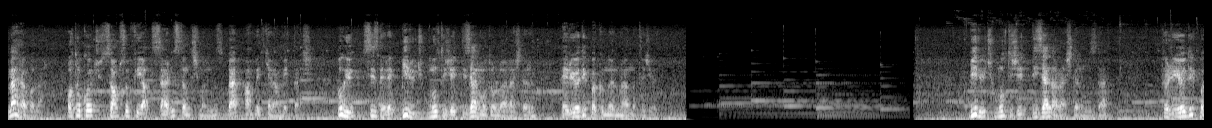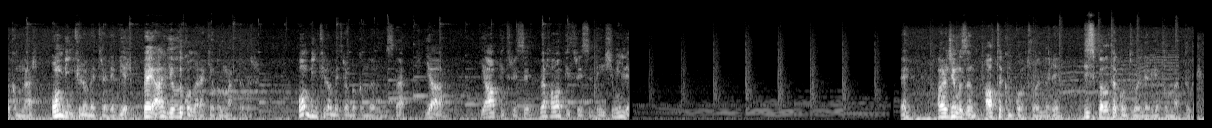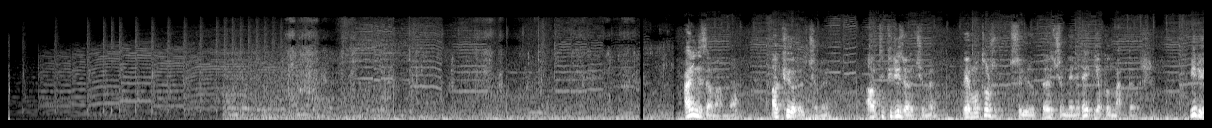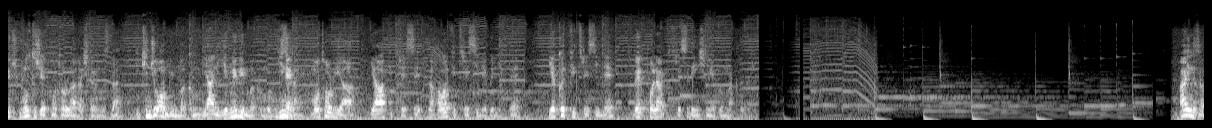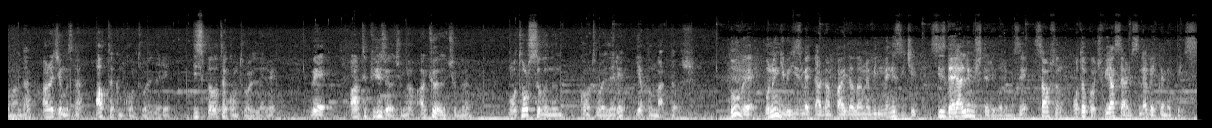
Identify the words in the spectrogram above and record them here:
Merhabalar. Otokoç Samsung Fiyat servis danışmanınız ben Ahmet Kenan Bektaş. Bugün sizlere 1.3 Multijet dizel motorlu araçların periyodik bakımlarını anlatacağım. 1.3 Multijet dizel araçlarımızda periyodik bakımlar 10.000 kilometrede bir veya yıllık olarak yapılmaktadır. 10.000 kilometre bakımlarımızda yağ, yağ filtresi ve hava filtresi değişimiyle aracımızın alt takım kontrolleri, disk balata kontrolleri yapılmaktadır. Aynı zamanda akü ölçümü, antipriz ölçümü ve motor suyu ölçümleri de yapılmaktadır. 1.3 Multijet motorlu araçlarımızda ikinci 10.000 bakım yani 20.000 bakımı yine motor yağı, yağ filtresi ve hava filtresi ile birlikte yakıt filtresiyle ve polen filtresi değişimi yapılmaktadır. Aynı zamanda aracımızda alt takım kontrolleri, disk balata kontrolleri ve antipriz ölçümü, akü ölçümü, motor sıvının kontrolleri yapılmaktadır. Bu ve bunun gibi hizmetlerden faydalanabilmeniz için siz değerli müşterilerimizi Samsung Otokoç fiyat servisine beklemekteyiz.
